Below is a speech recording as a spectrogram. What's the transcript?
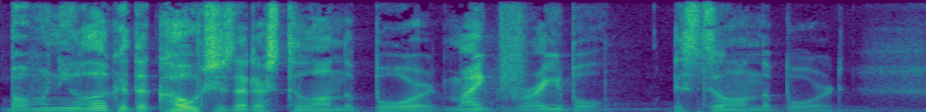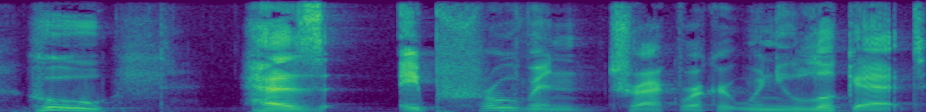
But when you look at the coaches that are still on the board, Mike Vrabel is still on the board, who has a proven track record when you look at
